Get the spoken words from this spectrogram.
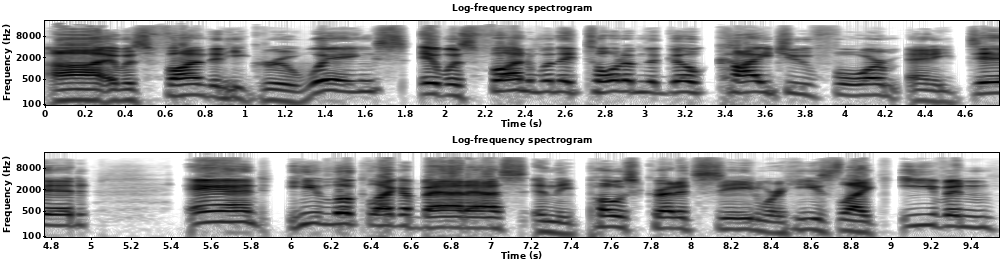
Uh, it was fun that he grew wings. It was fun when they told him to go kaiju form, and he did. And he looked like a badass in the post credit scene where he's like even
